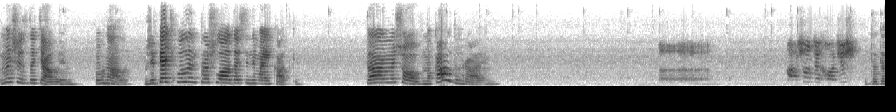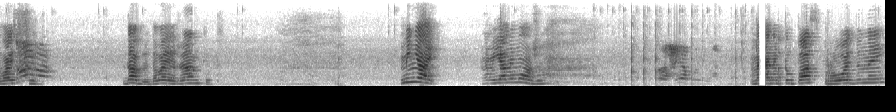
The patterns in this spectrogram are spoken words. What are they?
ми щось затягуємо. Погнали. Вже 5 хвилин пройшло, а досі немає катки. Та ми що, в нокаут граємо? А що ти хочеш? Та давай ще. Добре, давай ранкет. Міняй! Я не можу. У мене Battle пройдений.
